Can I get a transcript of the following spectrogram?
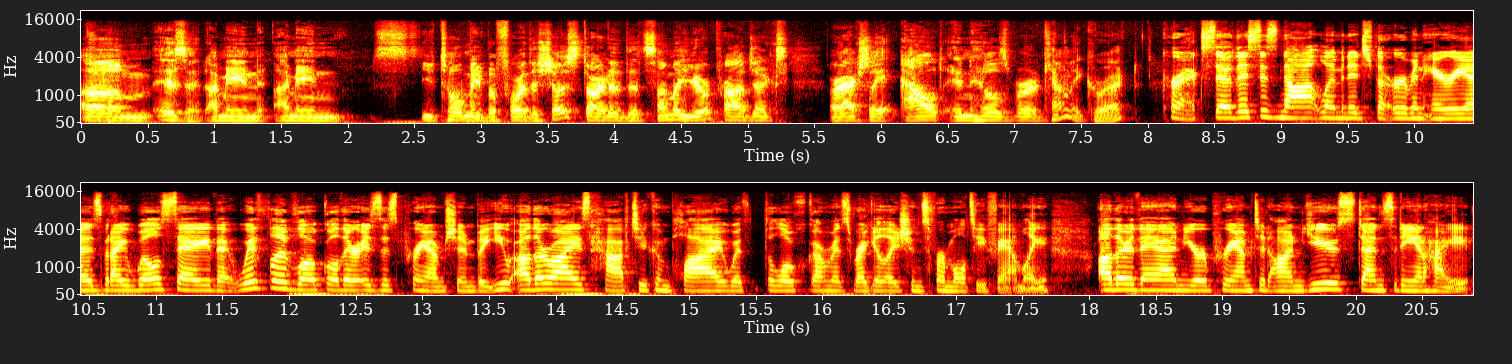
um, is it i mean i mean you told me before the show started that some of your projects are actually out in Hillsborough County, correct? Correct. So this is not limited to the urban areas, but I will say that with Live Local, there is this preemption, but you otherwise have to comply with the local government's regulations for multifamily, other than you're preempted on use, density, and height.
